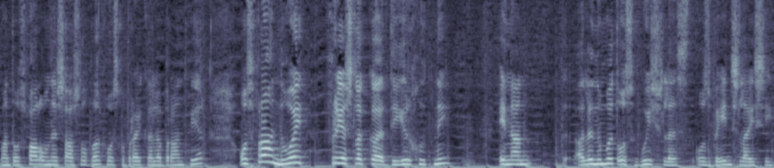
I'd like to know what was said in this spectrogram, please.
want ons val onder Sasselburg, ons gebruik hulle brandweer. Ons vra nooit vreeslike diergoed nie. En dan hulle noem dit ons wishlist, ons wenslysie.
